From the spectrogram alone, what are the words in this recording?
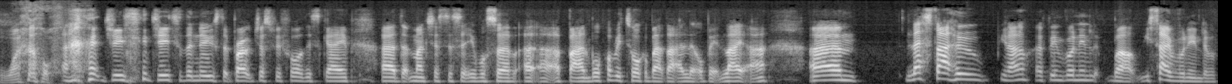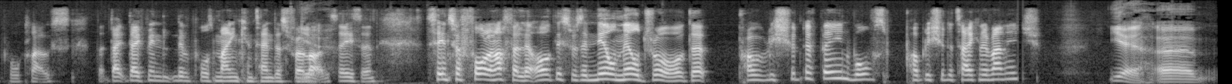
Wow. due to, due to the news that broke just before this game uh, that Manchester City will serve a, a- ban. We'll probably talk about that a little bit later. Um, Leicester, who you know have been running, well, you say running Liverpool close, but they, they've been Liverpool's main contenders for a lot of the season, seem to have fallen off a little. This was a nil-nil draw that probably shouldn't have been. Wolves probably should have taken advantage. yeah. Um,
